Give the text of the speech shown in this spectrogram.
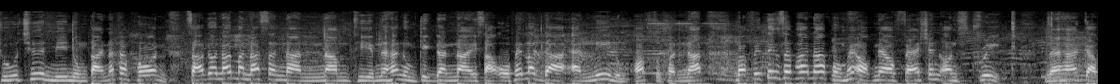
ชู้ชื่นมีหนุ่มตายนัทพล สาวโดนัทมนัสนันนำทีมนะฮะหนุ่มกิกดันในยสาวโอเพชรลดาแอนนี่หนุ่มออฟสุพนัทมาฟิตติ้งเสื้อผ้าหน้าผมให้ออกแนวแฟชั่นออนสตรีท นะฮะกับ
